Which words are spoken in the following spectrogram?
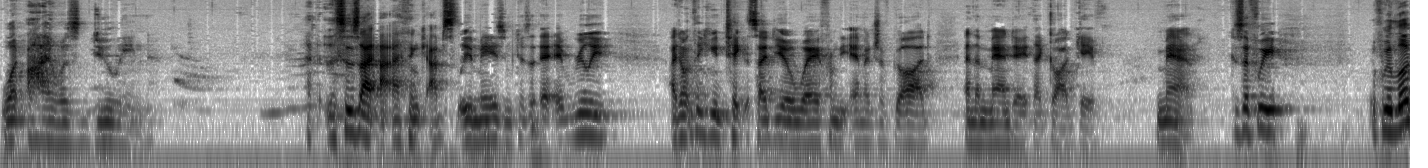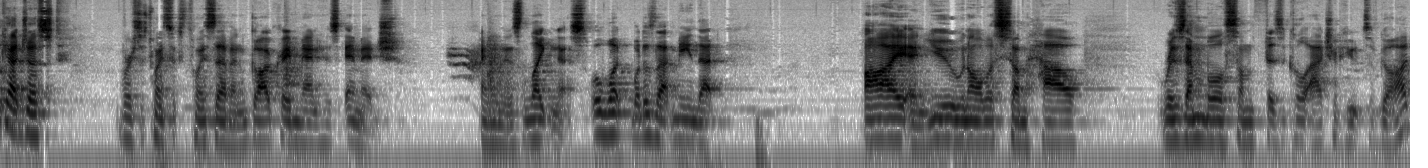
what I was doing. This is, I, I think, absolutely amazing because it, it really, I don't think you can take this idea away from the image of God and the mandate that God gave man. Because if we if we look at just verses 26 to 27, God created man in his image and in his likeness. Well, what, what does that mean? That I and you and all of us somehow resemble some physical attributes of God?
